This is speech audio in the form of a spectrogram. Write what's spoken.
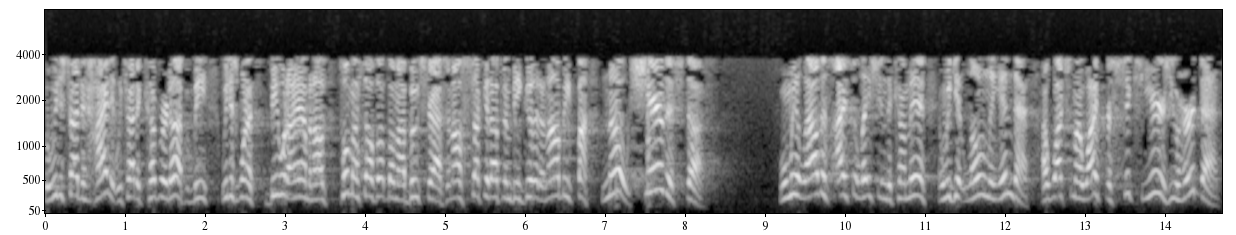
But we just try to hide it. We try to cover it up and we, we just want to be what I am and I'll pull myself up by my bootstraps and I'll suck it up and be good and I'll be fine. No, share this stuff. When we allow this isolation to come in and we get lonely in that. I watched my wife for six years. You heard that.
